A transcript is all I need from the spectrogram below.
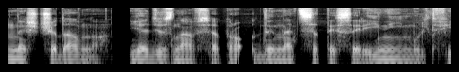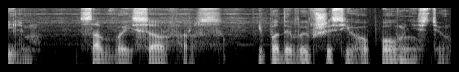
Нещодавно я дізнався про 11-серійний мультфільм Subway Surfers, і, подивившись його повністю,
